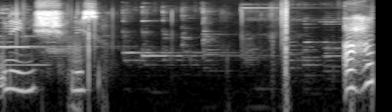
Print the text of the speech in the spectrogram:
Bu neymiş? Neyse. Aha.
